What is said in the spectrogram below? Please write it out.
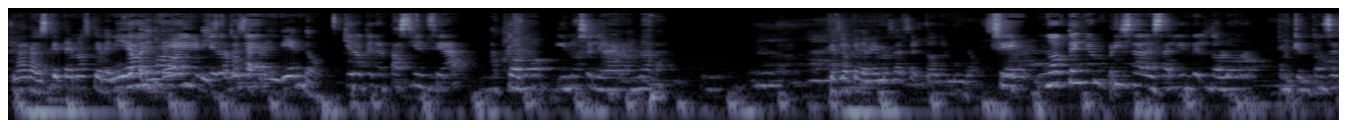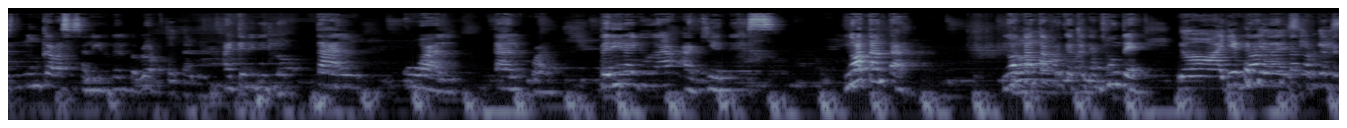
Claro, es que tenemos que venir a Y aprender hoy y estamos tener- aprendiendo. Quiero tener paciencia a todo y no acelerar nada. Que es lo que deberíamos de hacer todo el mundo. Sí, no tengan prisa de salir del dolor, porque entonces nunca vas a salir del dolor. Totalmente. Hay que vivirlo tal cual, tal cual. Pedir ayuda a quienes, no a tanta, no a No, tanta porque no, te no. confunde. No, ayer te quiero decir que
